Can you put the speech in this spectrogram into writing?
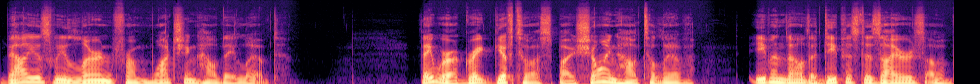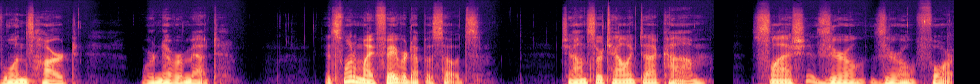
Values we learned from watching how they lived. They were a great gift to us by showing how to live, even though the deepest desires of one's heart were never met. It's one of my favorite episodes. johncertalic.com slash 004.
